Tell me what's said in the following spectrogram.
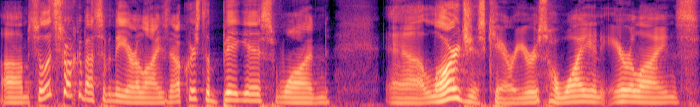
Um, so let's talk about some of the airlines. Now, of course, the biggest one, uh, largest carrier is Hawaiian Airlines.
